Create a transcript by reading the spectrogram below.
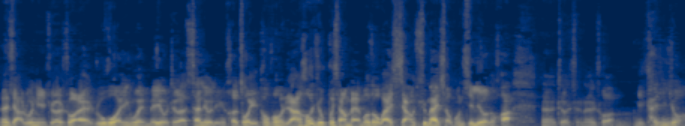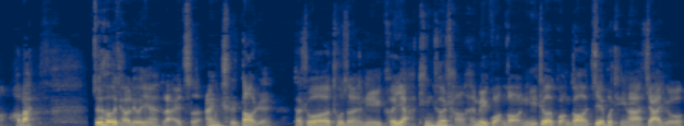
那假如你觉得说，哎，如果因为没有这个三六零和座椅通风，然后就不想买 Model Y，想去买小鹏 G 六的话，那这只能说你开心就好，好吧？最后一条留言来自安池道人，他说：“兔子，你可以啊，停车场还没广告，你这广告接不停啊，加油！”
